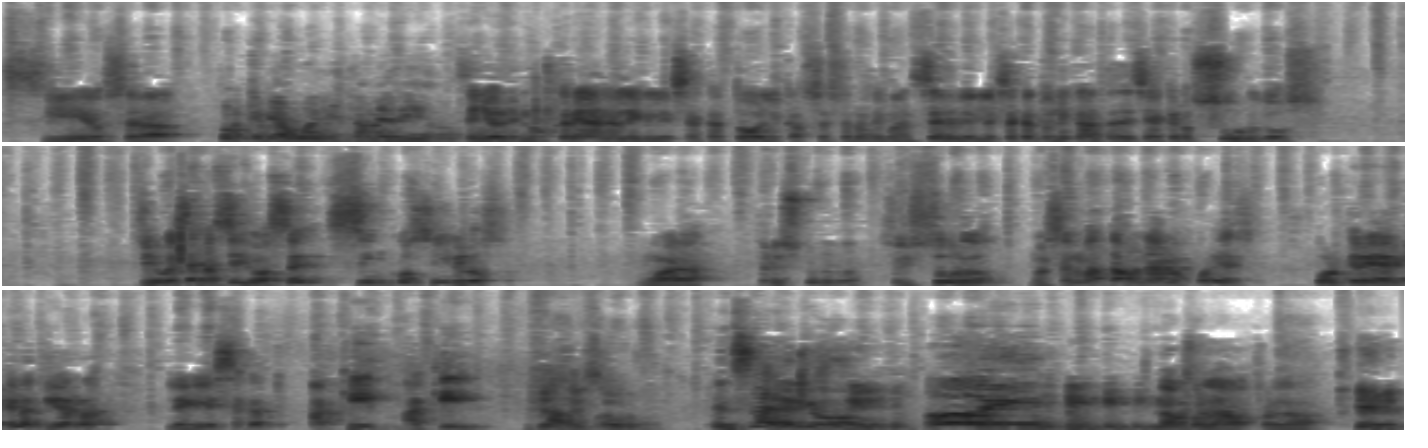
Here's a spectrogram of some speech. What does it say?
Sí, o sea, porque mi abuelita me dijo... Señores, no crean en la iglesia católica, o sea, se los digo en serio, la iglesia católica antes decía que los zurdos, si yo hubiese nacido hace cinco siglos, muera, Pero es zurdo. soy zurdo, no se han matado nada más por eso, por creer que la tierra, la iglesia católica, aquí, aquí, Yo ah, soy zurdo. ¿En serio? Sí. ¡Ay! No, con la. Con la... ¿Qué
